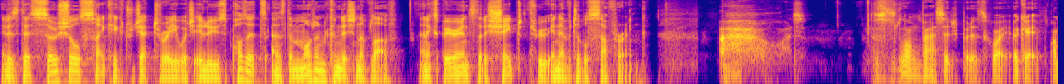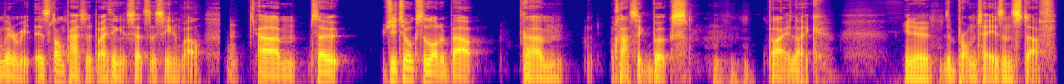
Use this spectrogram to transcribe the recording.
It is this social psychic trajectory which Illouz posits as the modern condition of love, an experience that is shaped through inevitable suffering. What? This is a long passage, but it's quite okay. I'm going to read. It's a long passage, but I think it sets the scene well. Um, so she talks a lot about um, classic books by like you know the Brontes and stuff.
